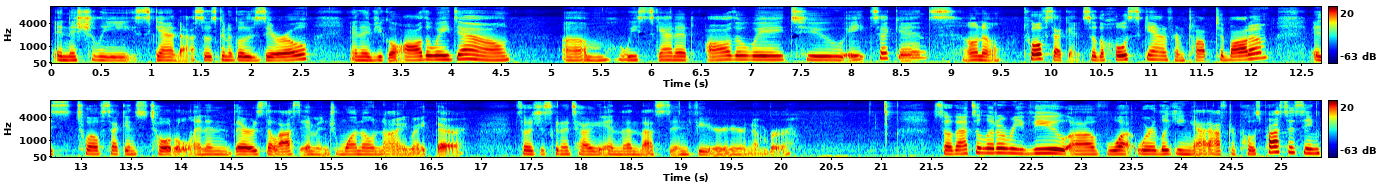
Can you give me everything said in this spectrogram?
initially scanned at. So it's going to go to zero. And if you go all the way down, um, we scan it all the way to eight seconds. Oh no, 12 seconds. So the whole scan from top to bottom is 12 seconds total. And then there's the last image, 109 right there. So it's just going to tell you, and then that's the inferior number. So that's a little review of what we're looking at after post-processing.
